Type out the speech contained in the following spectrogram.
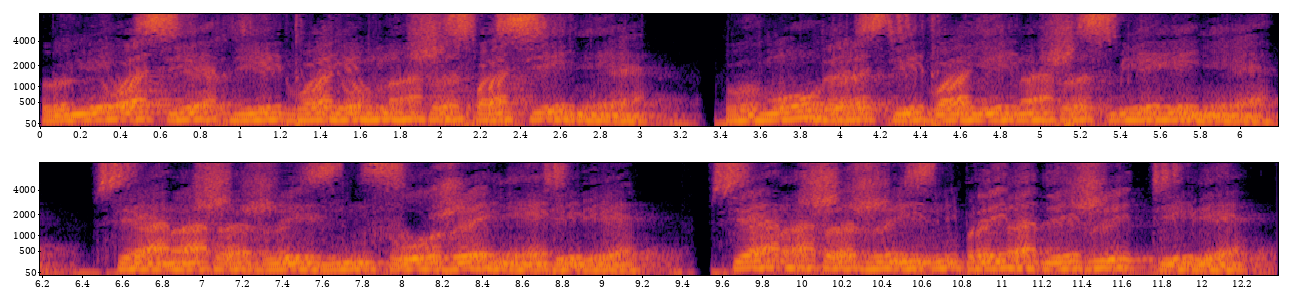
в милосердии Твоем наше спасение». В мудрости Твоей наше смирение, вся наша жизнь – служение Тебе, вся наша жизнь принадлежит Тебе».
